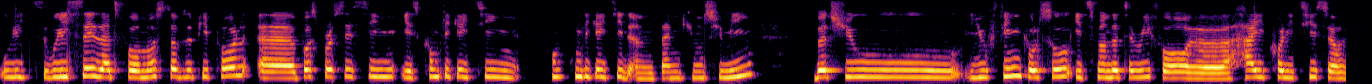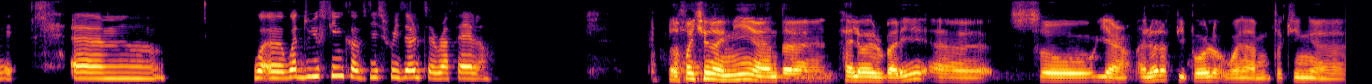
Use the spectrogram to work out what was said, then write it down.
we'll, we'll say that for most of the people, uh, post-processing is complicating, complicated and time-consuming, but you you think also it's mandatory for a high-quality survey. Um, wh what do you think of this result, Raphaël? Well, thank you, Noémie, and uh, hello, everybody. Uh, so, yeah, a lot of people, when I'm talking uh,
